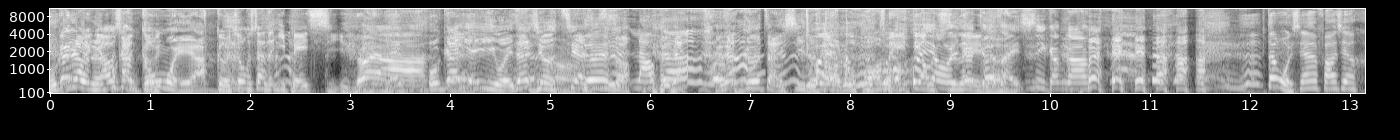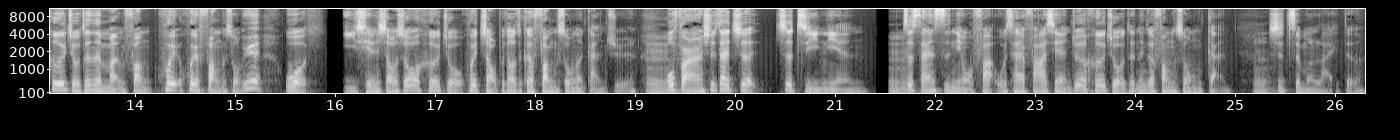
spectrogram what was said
我刚以为你要唱歌恭维啊！葛仲山的一杯起，对啊，我刚也以为，但结果竟然是这种老歌好像很像歌仔戏的套路。黄梅会调之类的。歌仔戏刚刚。但我现在发现喝酒真的蛮放，会会放松，因为我以前小时候喝酒会找不到这个放松的感觉，嗯我反而是在这这几年。嗯这三四年，我发我才发现，就是喝酒的那个放松感嗯是怎么来的。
